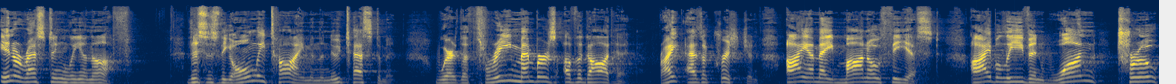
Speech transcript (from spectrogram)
Interestingly enough, this is the only time in the New Testament where the three members of the Godhead, right, as a Christian, I am a monotheist. I believe in one true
